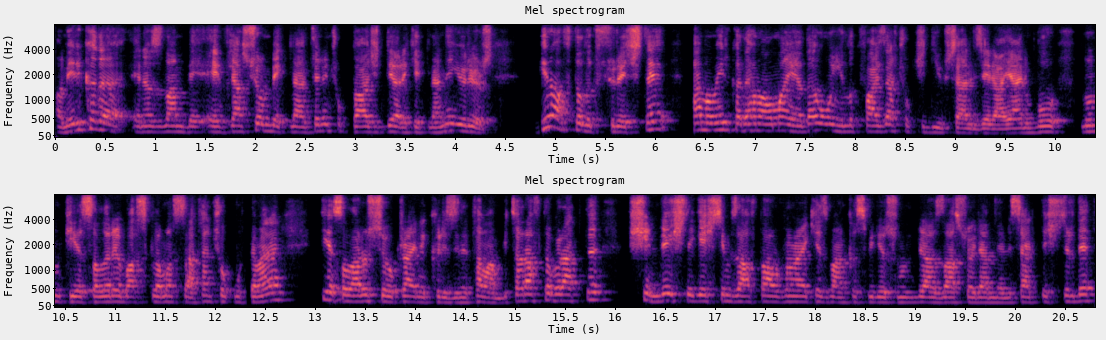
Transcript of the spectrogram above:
Amerika'da en azından enflasyon beklentilerinin çok daha ciddi hareketlendiğini görüyoruz. Bir haftalık süreçte hem Amerika'da hem Almanya'da 10 yıllık faizler çok ciddi yükseldi Zela. Yani bunun piyasaları baskılaması zaten çok muhtemelen. Piyasalar Rusya-Ukrayna krizini tamam bir tarafta bıraktı. Şimdi işte geçtiğimiz hafta Avrupa Merkez Bankası biliyorsunuz biraz daha söylemlerini sertleştirdi.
